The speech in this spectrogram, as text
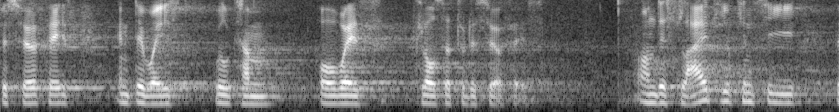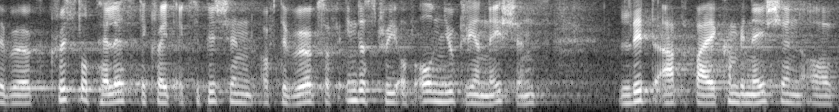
the surface and the waste will come always closer to the surface. On this slide you can see the work Crystal Palace, the great exhibition of the works of industry of all nuclear nations lit up by a combination of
